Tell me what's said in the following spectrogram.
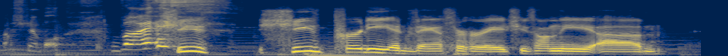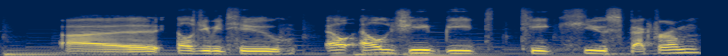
questionable, but She's she's pretty advanced for her age. She's on the um, uh, LGBT L- LGBTQ spectrum.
